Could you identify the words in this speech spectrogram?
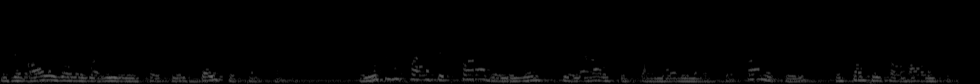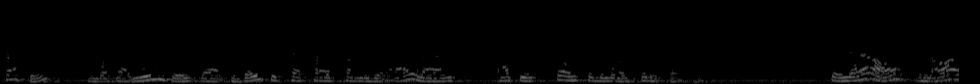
is that all of them are what we would refer to as basic peptides. And this is a classic problem in to analysis by MALDI mass spectrometry. There's something called ion suppression. And what that means is that the basic peptides come to get ionized at the expense of the more acidic peptides. So now, in our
